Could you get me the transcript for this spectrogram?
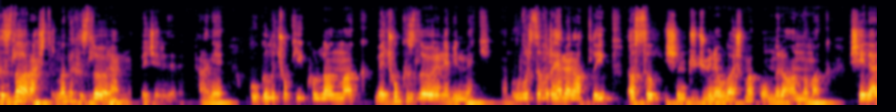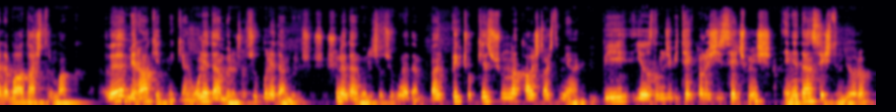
hızlı araştırma ve hızlı öğrenme becerileri. Yani Google'ı çok iyi kullanmak ve çok hızlı öğrenebilmek. Yani ıvır zıvır hemen atlayıp asıl işin cücüğüne ulaşmak, onları anlamak, şeylerle bağdaştırmak ve merak etmek yani o neden böyle çalışıyor, bu neden böyle çalışıyor, şu neden böyle çalışıyor, bu neden. Ben pek çok kez şununla karşılaştım yani. Bir yazılımcı bir teknolojiyi seçmiş. E neden seçtin diyorum.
